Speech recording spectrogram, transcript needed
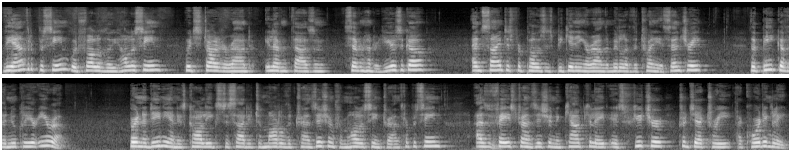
The Anthropocene would follow the Holocene, which started around 11,700 years ago, and scientists propose its beginning around the middle of the 20th century, the peak of the nuclear era. Bernardini and his colleagues decided to model the transition from Holocene to Anthropocene as a phase transition and calculate its future trajectory accordingly.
